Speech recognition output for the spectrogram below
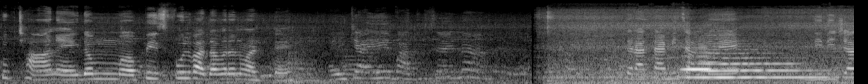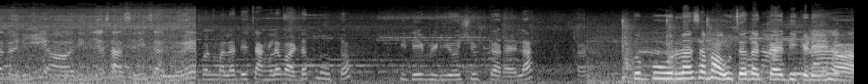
खूप छान आहे. एकदम पीसफुल वातावरण वाटतंय. तर आता आम्ही चाललोय दीदीच्या घरी. दिदीच्या दीदीच्या सासरी चाललोय. पण मला ते चांगलं वाटत नव्हतं तिथे व्हिडिओ शूट करायला. तो पूर्ण असा भाऊचा धक्का आहे तिकडे हा.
